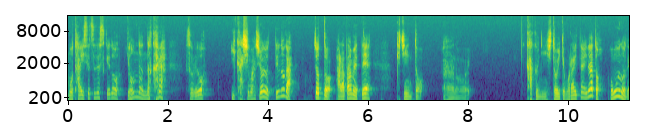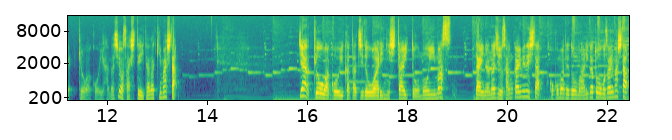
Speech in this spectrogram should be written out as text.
も大切ですけど読んだんだからそれを生かしましょうよっていうのがちょっと改めてきちんとあの確認しといてもらいたいなと思うので今日はこういう話をさせていただきました。じゃあ今日はこういう形で終わりにしたいと思います。第73回目でした。ここまでどうもありがとうございました。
